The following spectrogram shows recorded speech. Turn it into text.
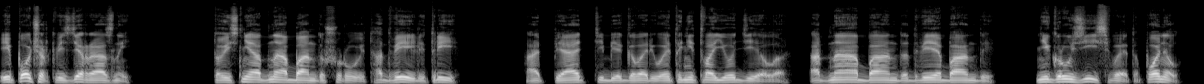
и почерк везде разный. То есть не одна банда шурует, а две или три. Опять тебе говорю, это не твое дело. Одна банда, две банды. Не грузись в это, понял?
